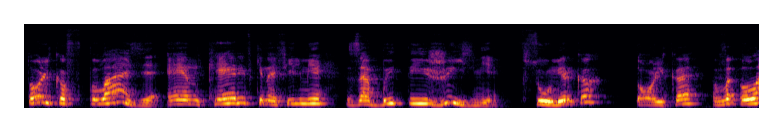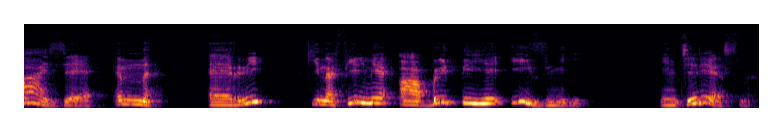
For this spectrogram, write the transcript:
только в плазе Энн Керри в кинофильме «Забытые жизни» в сумерках только в Лазе, Н. Эри в кинофильме «Обытые изни». Интересно.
